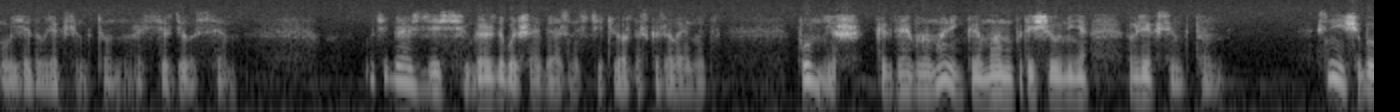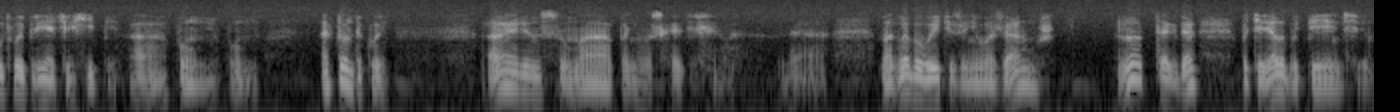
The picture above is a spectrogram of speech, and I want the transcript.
уеду в Лексингтон», — рассердилась Сэм. «У тебя здесь гораздо больше обязанностей», — твердо сказал Эммет. «Помнишь, когда я была маленькая, мама потащила меня в Лексингтон?» С ней еще был твой приятель Хиппи. А, помню, помню. А кто он такой? Айрин с ума по нему сходила. Да, могла бы выйти за него замуж, но тогда потеряла бы пенсию.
